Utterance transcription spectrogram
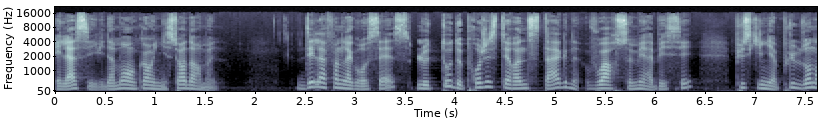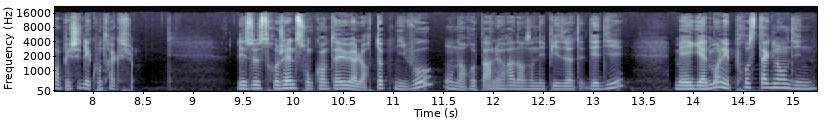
Et là, c'est évidemment encore une histoire d'hormones. Dès la fin de la grossesse, le taux de progestérone stagne, voire se met à baisser, puisqu'il n'y a plus besoin d'empêcher les contractions. Les œstrogènes sont quant à eux à leur top niveau, on en reparlera dans un épisode dédié, mais également les prostaglandines.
